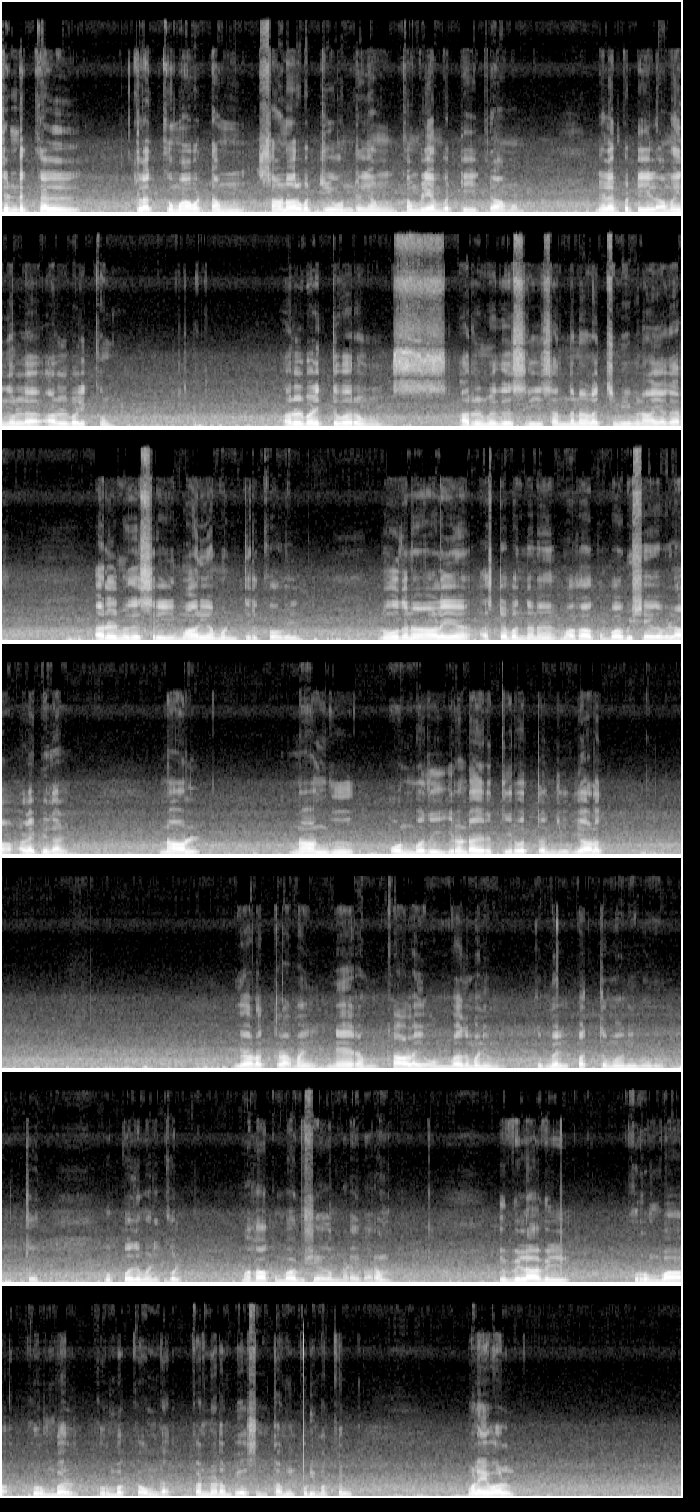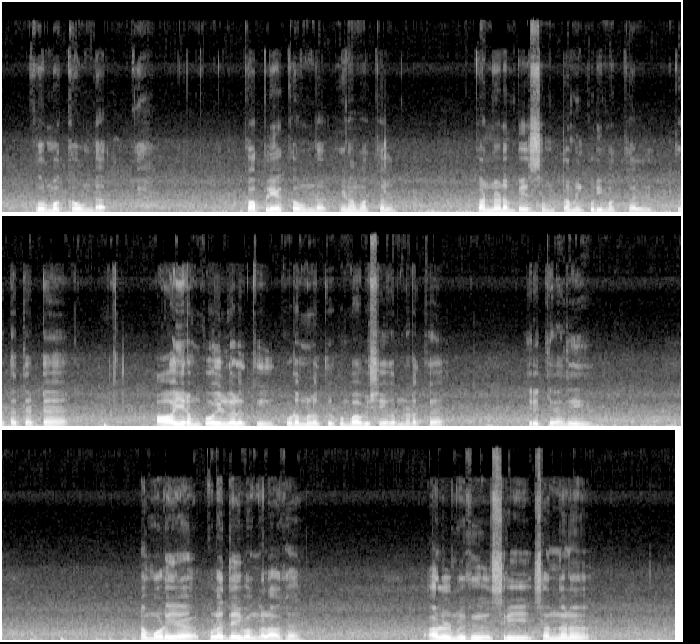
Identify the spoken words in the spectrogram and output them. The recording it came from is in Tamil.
திண்டுக்கல் கிழக்கு மாவட்டம் சாணார்பட்டி ஒன்றியம் கம்பளியம்பட்டி கிராமம். நிலப்பட்டியில் அமைந்துள்ள அருள்பளிக்கும் அருள்பளித்து வரும் அருள்மிகு ஸ்ரீ சந்தனலட்சுமி விநாயகர் அருள்மிகு ஸ்ரீ மாரியம்மன் திருக்கோவில் நூதன ஆலய அஷ்டபந்தன மகா கும்பாபிஷேக விழா அழைப்பிதழ். நாள் நான்கு ஒன்பது இரண்டாயிரத்தி இருபத்தஞ்சு வியாழ வியாழக்கிழமை நேரம் காலை ஒன்பது மணிக்கு மேல் பத்து மணி மணித்து முப்பது மணிக்குள் மகா கும்பாபிஷேகம் நடைபெறும். இவ்விழாவில் குறும்பா குறும்பர் குறும்ப கவுண்டர் கன்னடம் பேசும் தமிழ் குடிமக்கள் மலைவாழ் கூர்ம கவுண்டர் காப்ளிய கவுண்டர் இன மக்கள் கன்னடம் பேசும் தமிழ் குடிமக்கள். கிட்டத்தட்ட ஆயிரம் கோயில்களுக்கு குடமுழுக்கு கும்பாபிஷேகம் நடக்க இருக்கிறது. நம்முடைய குல தெய்வங்களாக அருள்மிகு ஸ்ரீ சந்தன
